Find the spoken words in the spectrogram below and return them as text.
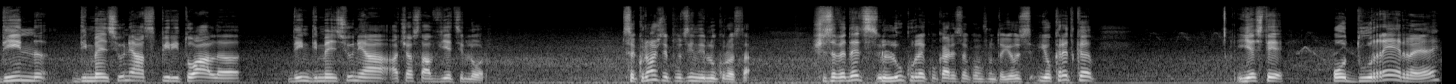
din dimensiunea spirituală, din dimensiunea aceasta a vieții lor. Să cunoașteți puțin din lucrul ăsta și să vedeți lucrurile cu care se confruntă. Eu, eu cred că este o durere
